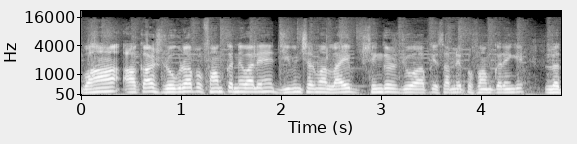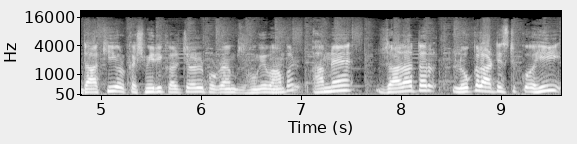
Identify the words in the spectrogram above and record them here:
वहाँ आकाश डोगरा परफॉर्म करने वाले हैं जीवन शर्मा लाइव सिंगर जो आपके सामने परफॉर्म करेंगे। लद्दाखी और कश्मीरी कल्चरल प्रोग्राम होंगे वहाँ पर। हमने ज़्यादातर लोकल आर्टिस्ट को ही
